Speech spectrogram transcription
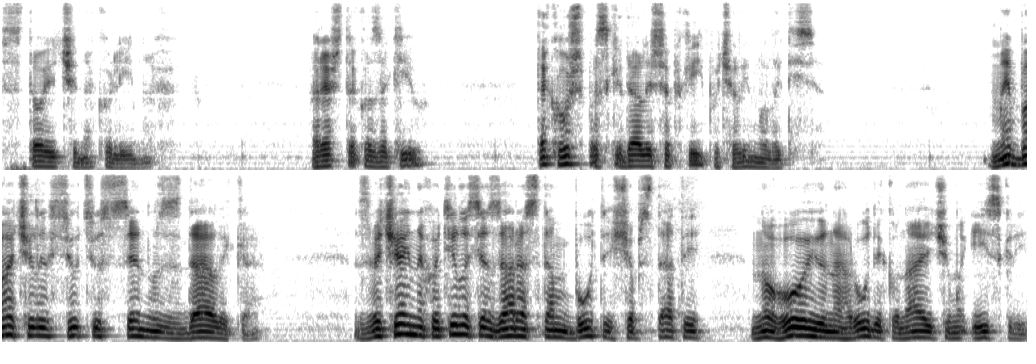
стоячи на колінах. Решта козаків також поскидали шапки і почали молитися. Ми бачили всю цю сцену здалека. Звичайно, хотілося зараз там бути, щоб стати ногою на груди конаючому іскрі,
